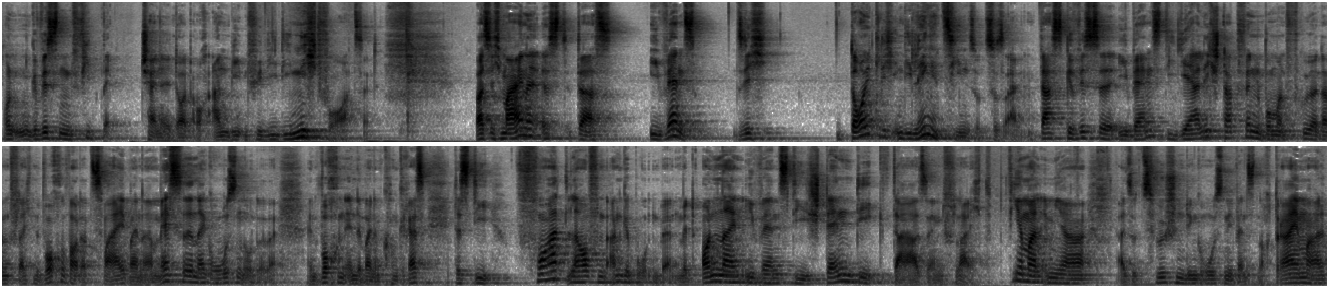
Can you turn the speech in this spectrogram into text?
und einen gewissen Feedback-Channel dort auch anbieten für die, die nicht vor Ort sind. Was ich meine ist, dass Events sich deutlich in die Länge ziehen sozusagen. Dass gewisse Events, die jährlich stattfinden, wo man früher dann vielleicht eine Woche war oder zwei bei einer Messe, einer großen oder ein Wochenende bei einem Kongress, dass die fortlaufend angeboten werden mit Online-Events, die ständig da sind, vielleicht viermal im Jahr, also zwischen den großen Events noch dreimal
